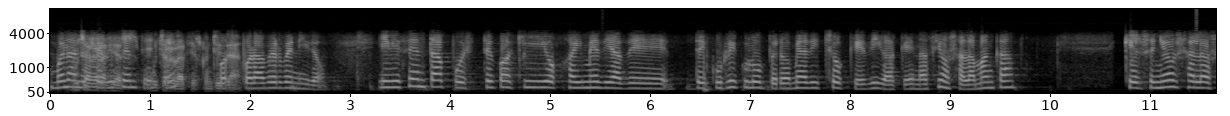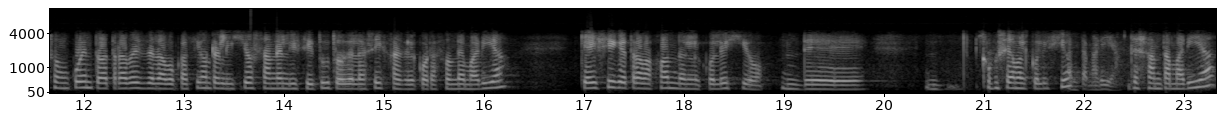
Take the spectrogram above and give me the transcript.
Buenas Muchas noches, gracias, Vicente. muchas ¿eh? gracias, Conchita. Por, por haber venido. Y Vicenta, pues tengo aquí hoja y media de, de currículum, pero me ha dicho que diga que nació en Salamanca, que el Señor sale a su encuentro a través de la vocación religiosa en el Instituto de las Hijas del Corazón de María, que ahí sigue trabajando en el colegio de. ¿Cómo se llama el colegio? Santa María. De Santa María,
